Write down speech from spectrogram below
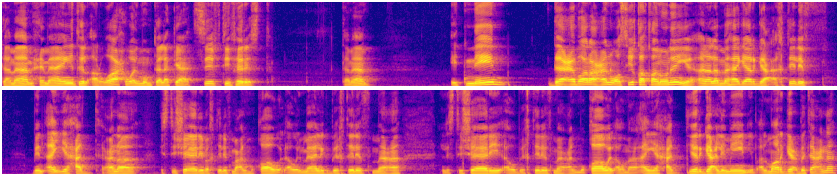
تمام؟ حماية الأرواح والممتلكات. safety first تمام؟ اتنين ده عبارة عن وثيقة قانونية. أنا لما هاجي أرجع أختلف بين أي حد أنا استشاري بختلف مع المقاول أو المالك بيختلف مع الاستشاري أو بيختلف مع المقاول أو مع أي حد. يرجع لمين؟ يبقى المرجع بتاعنا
